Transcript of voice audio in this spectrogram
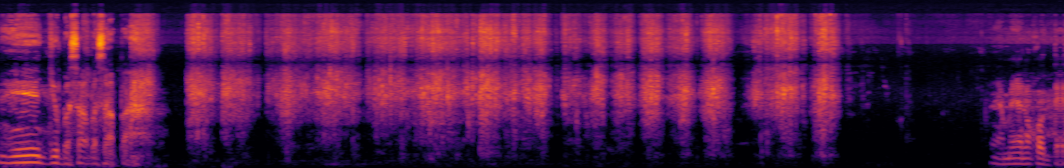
Medyo basa basa pa. Ayan, maya ng konti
